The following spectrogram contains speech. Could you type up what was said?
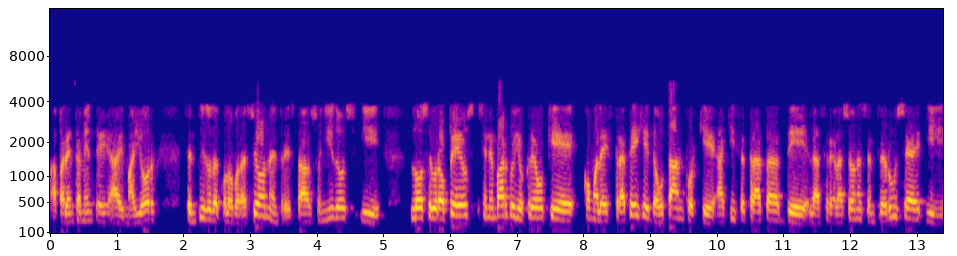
aparentemente hay mayor sentido de colaboración entre Estados Unidos y los europeos. Sin embargo, yo creo que como la estrategia de OTAN, porque aquí se trata de las relaciones entre Rusia y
